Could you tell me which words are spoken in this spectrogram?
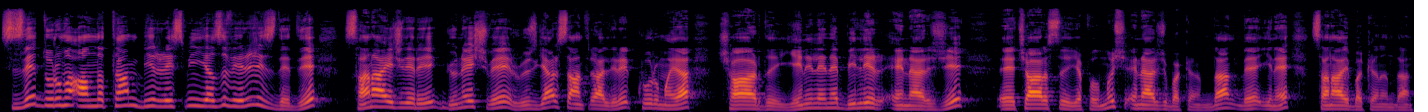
size durumu anlatan bir resmi yazı veririz dedi. Sanayicileri güneş ve rüzgar santralleri kurmaya çağırdı. Yenilenebilir enerji çağrısı yapılmış Enerji Bakanı'ndan ve yine Sanayi Bakanı'ndan.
